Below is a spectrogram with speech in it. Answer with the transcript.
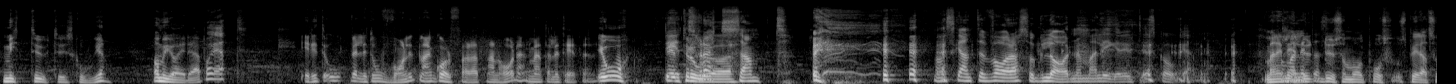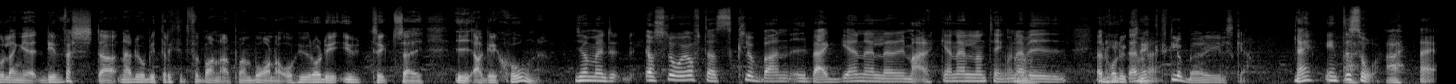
mitt ute i skogen. Ja, men jag är där på ett. Är det inte o- väldigt ovanligt bland golfare att man har den mentaliteten? Jo, det, Det är tror jag. tröttsamt. Man ska inte vara så glad när man ligger ute i skogen. Men Helene, du, du som har hållit på och spelat så länge, det värsta när du har blivit riktigt förbannad på en bana och hur har det uttryckt sig i aggression? Ja, men jag slår ju oftast klubban i baggen eller i marken eller någonting. Och när vi, jag Men har du knäckt klubbor i ilska? Nej, inte så. Nej. Nej.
